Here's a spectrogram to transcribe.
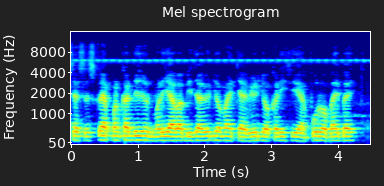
છે સબસ્ક્રાઈબ પણ કરી દેજો મળીએ આવા બીજા વિડીયોમાં ત્યાં વીડિયો કરી છે પૂરો બાય બાય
